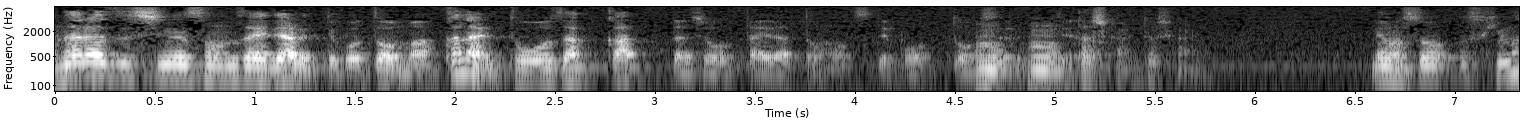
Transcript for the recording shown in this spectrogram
必ず死ぬ存在であるってことを、まあ、かなり遠ざかった状態だと思ってて没頭するっていううんうん確かに確かに。でもそ暇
